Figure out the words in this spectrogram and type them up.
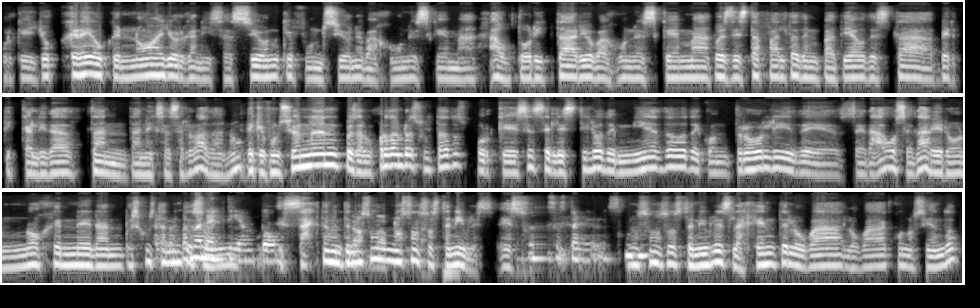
porque yo creo que no hay organización que funcione bajo un esquema autoritario, bajo un esquema, pues de esta falta de empatía o de esta verticalidad tan, tan exacerbada, ¿no? De que funcionan, pues a lo mejor dan resultados porque ese es el estilo de miedo, de control y de se da o se da, pero no generan, pues justamente son, en el tiempo. Exactamente, no, son, no, son sostenibles, eso. Son sostenibles. No son sostenibles, la gente lo va, lo va conociendo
